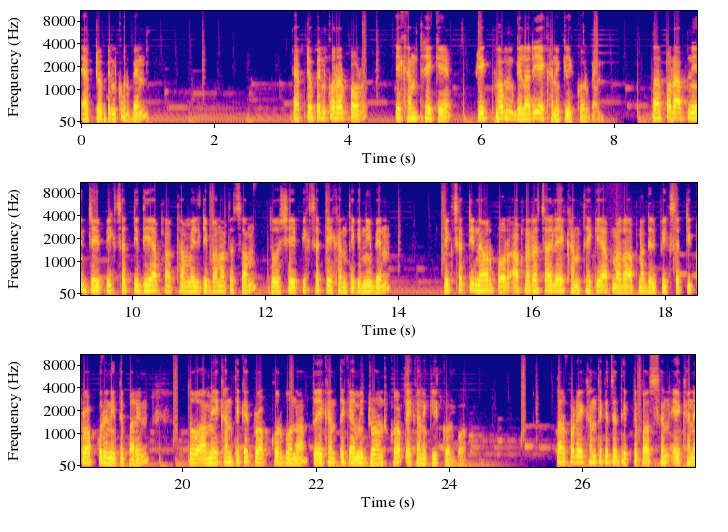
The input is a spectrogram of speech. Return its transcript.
অ্যাপটি ওপেন করবেন। অ্যাপটি ওপেন করার পর এখান থেকে পিক ফর্ম গ্যালারি এখানে ক্লিক করবেন। তারপর আপনি যে পিকচারটি দিয়ে আপনার থামেলটি বানাতে চান, তো সেই পিকচারটি এখান থেকে নেবেন। পিকচারটি নেওয়ার পর আপনারা চাইলে এখান থেকে আপনারা আপনাদের পিকচারটি ক্রপ করে নিতে পারেন। তো আমি এখান থেকে ক্রপ করব না, তো এখান থেকে আমি ড্রোন ক্রপ এখানে ক্লিক করব। তারপরে এখান থেকে যে দেখতে পাচ্ছেন, এখানে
